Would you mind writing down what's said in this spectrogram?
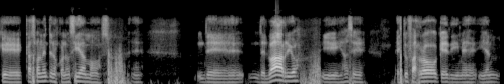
que casualmente nos conocíamos eh, de, del barrio y hace estufas rocket y, me, y él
